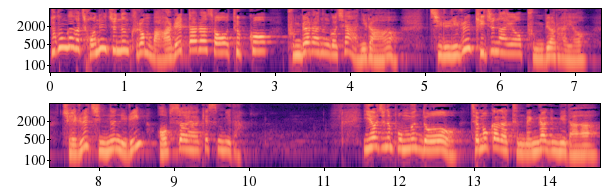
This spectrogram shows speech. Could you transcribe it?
누군가가 전해주는 그런 말에 따라서 듣고 분별하는 것이 아니라 진리를 기준하여 분별하여 죄를 짓는 일이 없어야 하겠습니다. 이어지는 본문도 제목과 같은 맥락입니다.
